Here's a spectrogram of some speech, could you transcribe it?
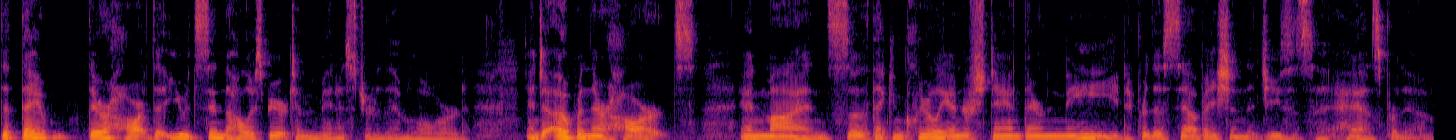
that they their heart that you would send the Holy Spirit to minister to them, Lord, and to open their hearts and minds so that they can clearly understand their need for this salvation that Jesus has for them.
